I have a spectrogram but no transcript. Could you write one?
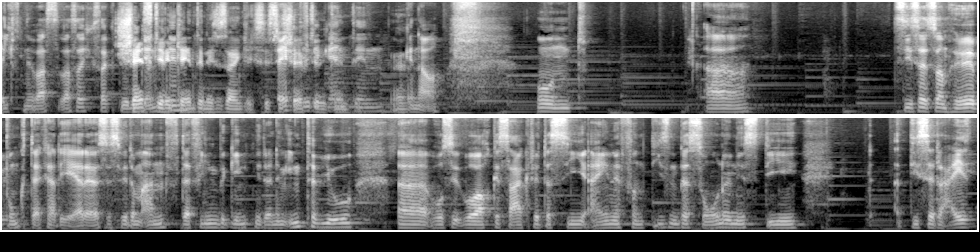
helft mir, was, was habe ich gesagt? Chefdirigentin ist es eigentlich, sie ist die Chefdirigentin. Ja. Genau. Und äh, sie ist also am Höhepunkt der Karriere. Also es wird am Anfang, der Film beginnt mit einem Interview, äh, wo, sie, wo auch gesagt wird, dass sie eine von diesen Personen ist, die diese Reihe,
